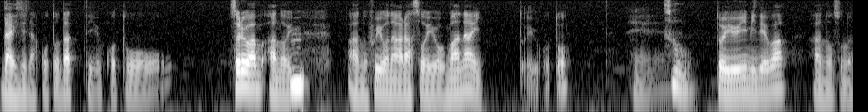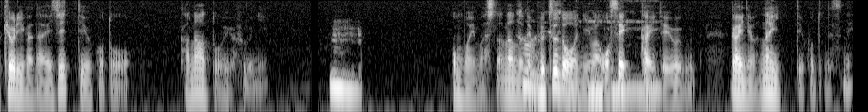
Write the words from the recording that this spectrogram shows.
大事なことだっていうことをそれはあの、うん。あの不要な争いを生まないということ、えーそう。という意味ではあのその距離が大事っていうことかなというふうにうん、思いました。なので仏道にはおせっかいという概念はないっていうことですね。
